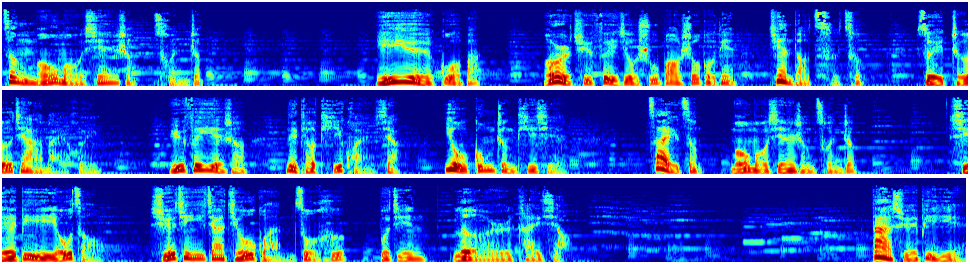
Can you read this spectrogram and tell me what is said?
赠某某先生存证。”一月过罢，偶尔去废旧书报收购店见到此册。遂折价买回，于飞页上那条提款下，又公正题写：“再赠某某先生存证。”写毕游走，学进一家酒馆做喝，不禁乐而开笑。大学毕业，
